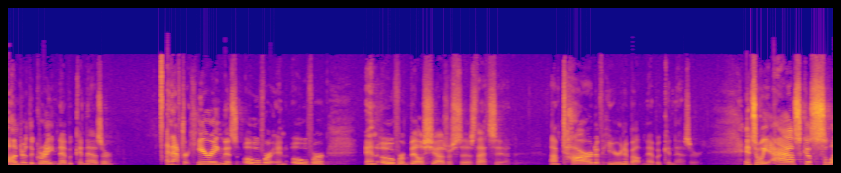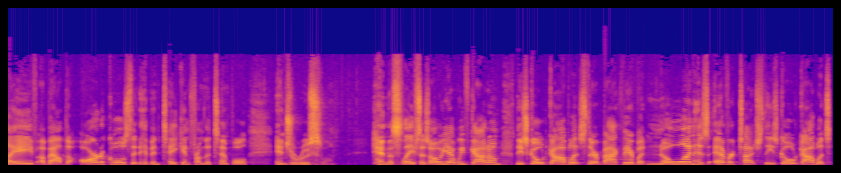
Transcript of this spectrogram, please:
under the great Nebuchadnezzar? And after hearing this over and over and over, Belshazzar says, That's it. I'm tired of hearing about Nebuchadnezzar. And so he asked a slave about the articles that had been taken from the temple in Jerusalem. And the slave says, Oh, yeah, we've got them. These gold goblets, they're back there, but no one has ever touched these gold goblets.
